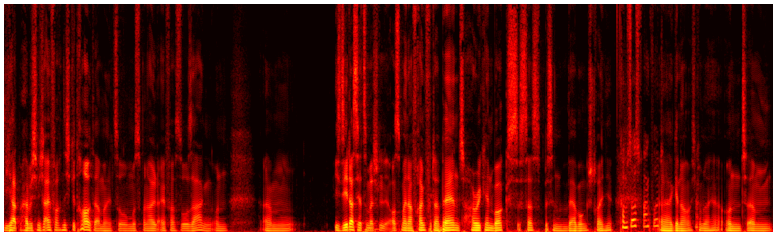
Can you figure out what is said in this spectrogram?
die habe hab ich mich einfach nicht getraut damals, so muss man halt einfach so sagen. Und ähm, ich sehe das ja zum Beispiel aus meiner Frankfurter Band, Hurricane Box ist das, bisschen Werbung streuen hier. Kommst du aus Frankfurt? Äh, genau, ich komme daher. Und ähm,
